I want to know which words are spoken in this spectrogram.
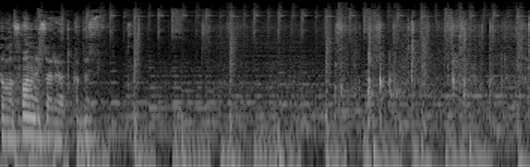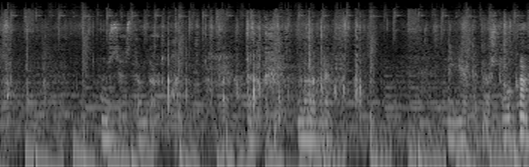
Телефон і зарядка десь. Ну, все стандартно. Так, добре. Є така штука.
